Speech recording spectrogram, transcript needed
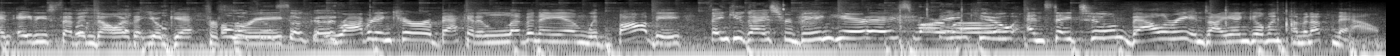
and $87 that you'll get for oh, free. so good. Robert and Kira are back at 11 a.m. with Bobby. Thank you guys for being here. Thanks, Marlo. Thank you. And stay tuned. Valerie and Diane Gilman coming up now.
